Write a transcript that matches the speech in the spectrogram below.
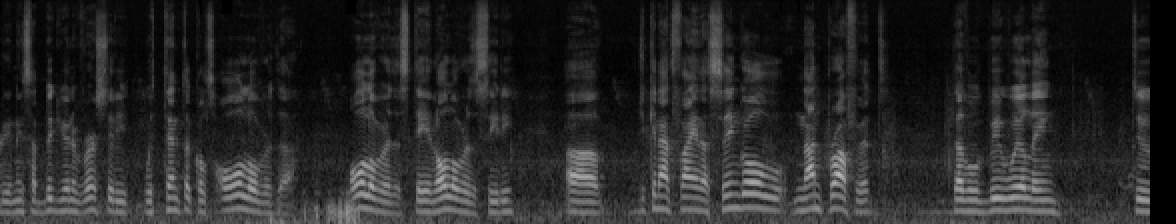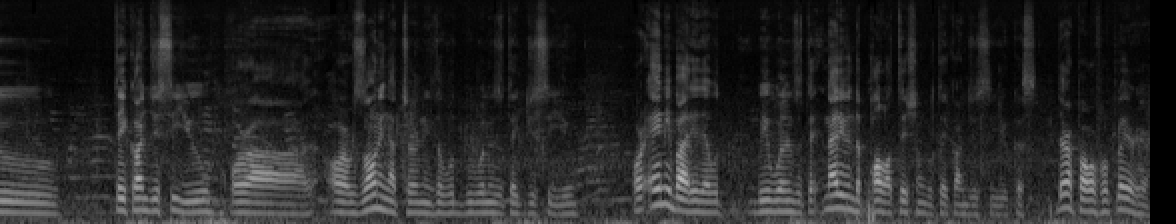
And it's a big university with tentacles all over the, all over the state, all over the city. Uh, you cannot find a single nonprofit that will be willing to take on GCU or uh, or zoning attorneys that would be willing to take GCU or anybody that would be willing to take not even the politician will take on GCU because they're a powerful player here.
